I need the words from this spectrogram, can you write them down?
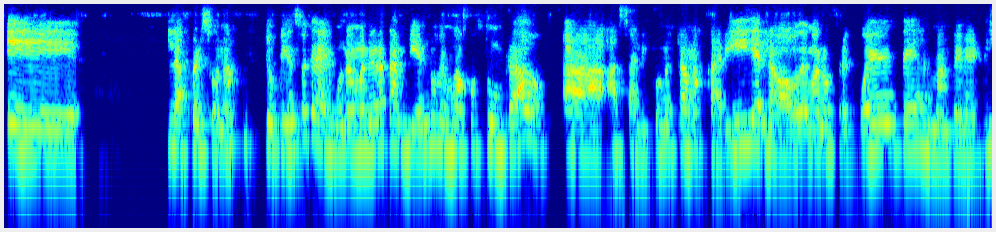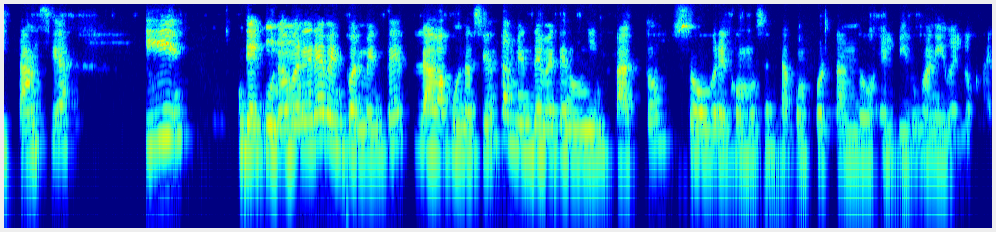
Eh, las personas, yo pienso que de alguna manera también nos hemos acostumbrado a, a, salir con nuestra mascarilla, el lavado de manos frecuentes, el mantener distancia y de alguna manera eventualmente la vacunación también debe tener un impacto sobre cómo se está comportando el virus a nivel local.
